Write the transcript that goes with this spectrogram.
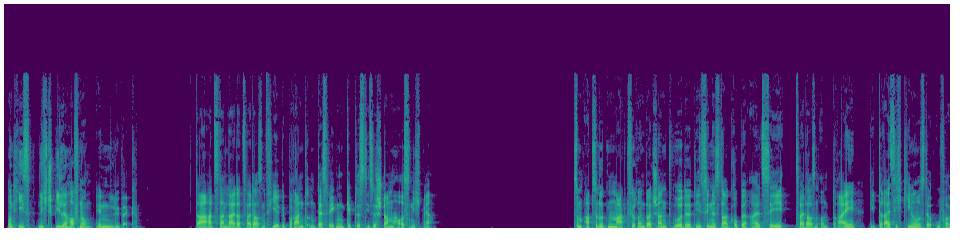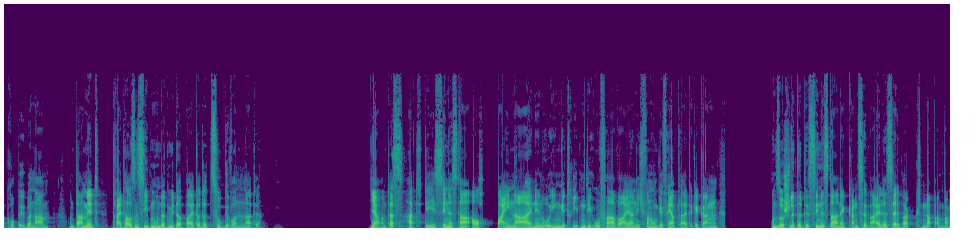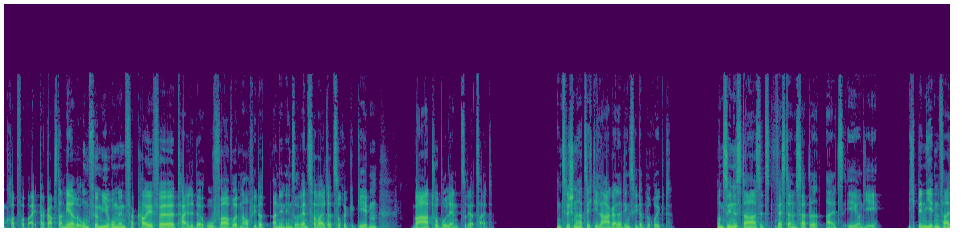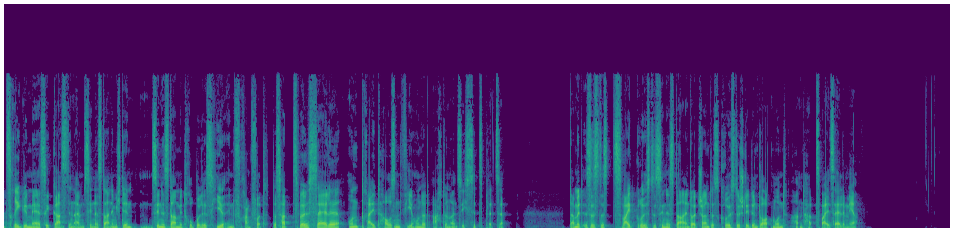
und hieß Lichtspiele Hoffnung in Lübeck. Da hat es dann leider 2004 gebrannt und deswegen gibt es dieses Stammhaus nicht mehr. Zum absoluten Marktführer in Deutschland wurde die Sinistar-Gruppe, als sie 2003 die 30 Kinos der UFA-Gruppe übernahm und damit 3700 Mitarbeiter dazu gewonnen hatte. Ja, und das hat die Sinistar auch beinahe in den Ruin getrieben. Die UFA war ja nicht von ungefähr pleite gegangen. Und so schlitterte Sinistar eine ganze Weile selber knapp am Bankrott vorbei. Da gab es dann mehrere Umfirmierungen, Verkäufe, Teile der UFA wurden auch wieder an den Insolvenzverwalter zurückgegeben. War turbulent zu der Zeit. Inzwischen hat sich die Lage allerdings wieder beruhigt. Und Sinistar sitzt fester im Sattel als eh und je. Ich bin jedenfalls regelmäßig Gast in einem Sinistar, nämlich dem Sinistar Metropolis hier in Frankfurt. Das hat zwölf Säle und 3498 Sitzplätze. Damit ist es das zweitgrößte Sinistar in Deutschland. Das größte steht in Dortmund und hat zwei Säle mehr.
